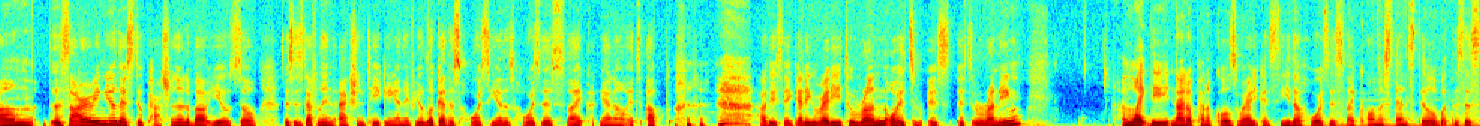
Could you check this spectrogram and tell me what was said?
um, desiring you, they're still passionate about you. So this is definitely an action taking. And if you look at this horse here, this horse is like, you know, it's up. How do you say? Getting ready to run or it's, it's, it's running. Unlike the Knight of Pentacles where you can see the horse is like on a standstill, but this is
